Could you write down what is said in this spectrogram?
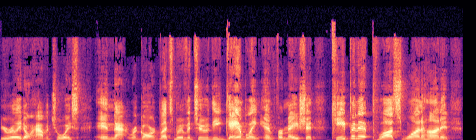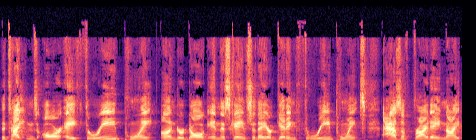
You really don't have a choice in that regard. Let's move into the gambling information. Keeping it plus 100. The Titans are a three point underdog in this game, so they are getting three points as of Friday night.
